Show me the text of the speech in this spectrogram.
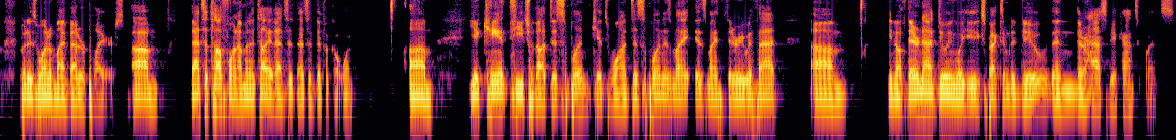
but is one of my better players? Um, that's a tough one. I'm going to tell you that's a, that's a difficult one. Um, you can't teach without discipline. Kids want discipline. Is my is my theory with that. Um, you know, if they're not doing what you expect them to do, then there has to be a consequence.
